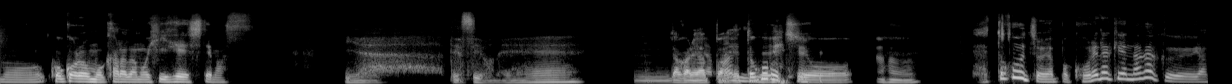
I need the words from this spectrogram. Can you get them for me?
もう心も体も疲弊してます。いやー、ですよね。うん、だからやっぱヘッドコーチを、うんヘッドコーチをやっぱこれだけ長くやっ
